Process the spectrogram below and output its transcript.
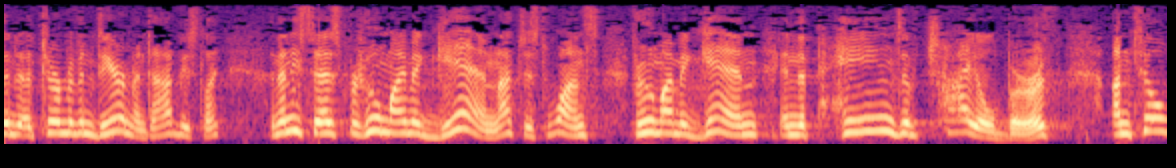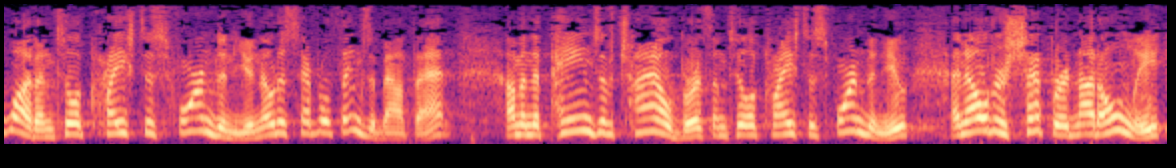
it's a term of endearment, obviously. And then he says, for whom I'm again, not just once, for whom I'm again in the pains of childbirth, until what? Until Christ is formed in you. Notice several things about that. I'm in the pains of childbirth until Christ is formed in you. An elder shepherd not only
